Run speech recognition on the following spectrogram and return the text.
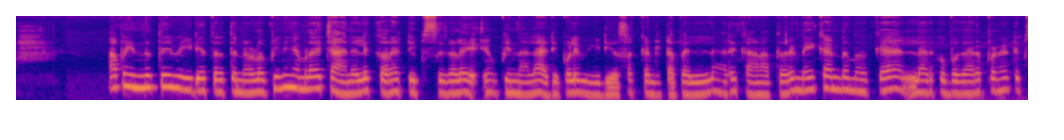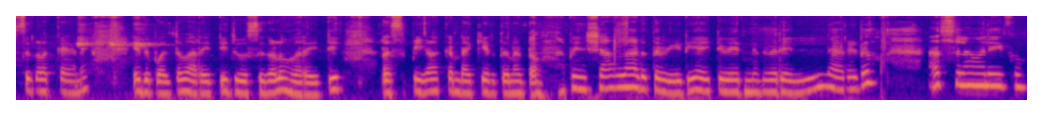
അപ്പോൾ ഇന്നത്തെ വീഡിയോ ഇത്ര തന്നെ ഉള്ളൂ. പിന്നെ നമ്മളെ ചാനലിൽ കുറേ ടിപ്സുകൾ പിന്നെ നല്ല അടിപൊളി വീഡിയോസൊക്കെ ഉണ്ട് അപ്പോൾ എല്ലാവരും കാണാത്തവരുണ്ടെങ്കിൽ കണ്ടു നോക്കുക എല്ലാവർക്കും ഉപകാരപ്പെടുന്ന ടിപ്സുകളൊക്കെയാണ് ഇതുപോലത്തെ വെറൈറ്റി ജ്യൂസുകളും വെറൈറ്റി റെസിപ്പികളൊക്കെ ഉണ്ടാക്കിയെടുത്തണം കേട്ടോ അപ്പോൾ ഇൻഷാല്ല അടുത്ത വീഡിയോ ആയിട്ട് വരുന്നത് വരെ എല്ലാവരോടും അസ്സാം വലൈക്കും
